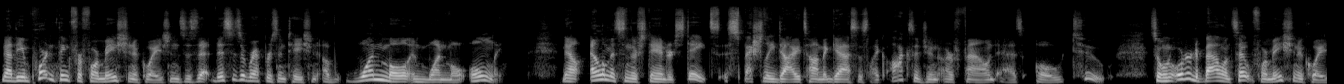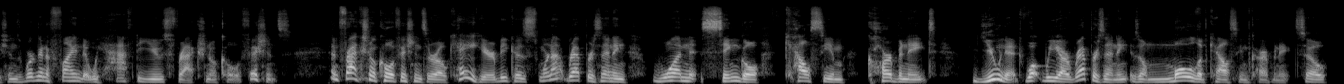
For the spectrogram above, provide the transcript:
Now, the important thing for formation equations is that this is a representation of one mole and one mole only. Now, elements in their standard states, especially diatomic gases like oxygen, are found as O2. So in order to balance out formation equations, we're going to find that we have to use fractional coefficients. And fractional coefficients are okay here because we're not representing one single calcium carbonate unit. What we are representing is a mole of calcium carbonate. So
